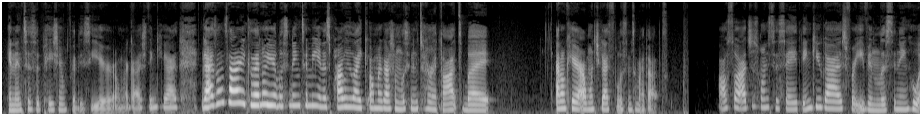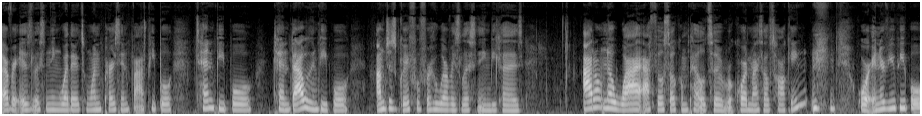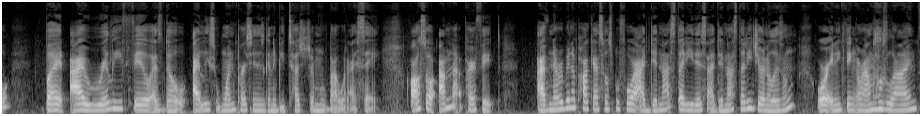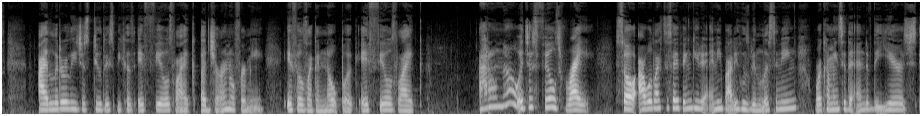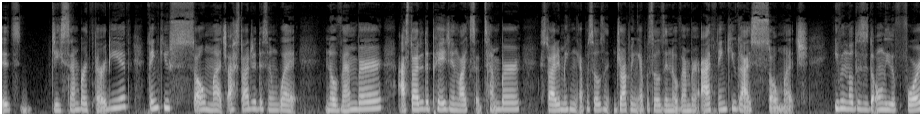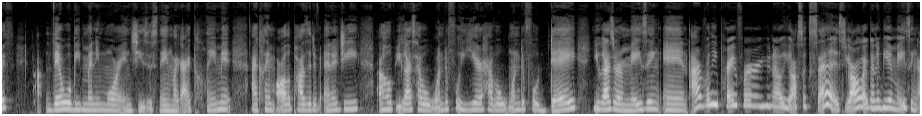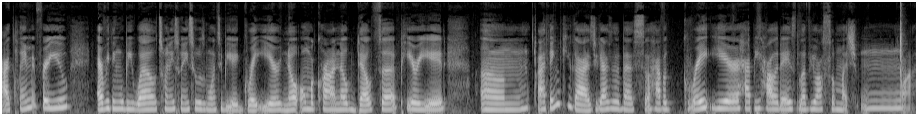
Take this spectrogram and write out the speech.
and anticipation for this year. Oh my gosh, thank you guys. Guys, I'm sorry because I know you're listening to me and it's probably like, oh my gosh, I'm listening to her thoughts, but I don't care. I want you guys to listen to my thoughts. Also, I just wanted to say thank you guys for even listening, whoever is listening, whether it's one person, five people, 10 people, 10,000 people. I'm just grateful for whoever's listening because I don't know why I feel so compelled to record myself talking or interview people, but I really feel as though at least one person is going to be touched or moved by what I say. Also, I'm not perfect. I've never been a podcast host before. I did not study this. I did not study journalism or anything around those lines. I literally just do this because it feels like a journal for me. It feels like a notebook. It feels like, I don't know, it just feels right. So I would like to say thank you to anybody who's been listening. We're coming to the end of the year. It's, it's December 30th. Thank you so much. I started this in what? November. I started the page in like September, started making episodes, dropping episodes in November. I thank you guys so much. Even though this is the only the fourth, there will be many more in Jesus' name. Like I claim it. I claim all the positive energy. I hope you guys have a wonderful year. Have a wonderful day. You guys are amazing. And I really pray for, you know, y'all success. Y'all are gonna be amazing. I claim it for you. Everything will be well. 2022 is going to be a great year. No Omicron, no Delta, period. Um, I thank you guys. You guys are the best. So have a great year. Happy holidays. Love you all so much. Mwah.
